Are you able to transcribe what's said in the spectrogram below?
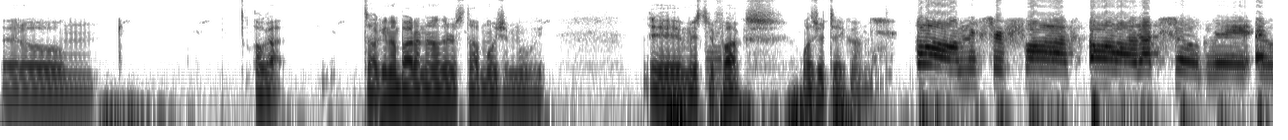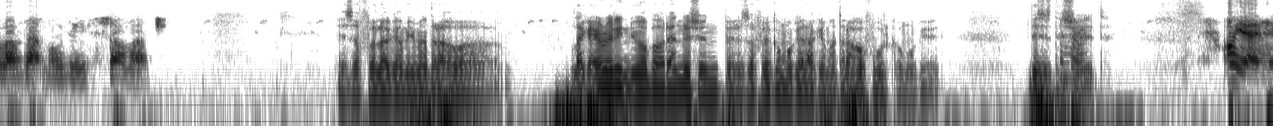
Pero, um, okay, talking about another stop motion movie, eh, Mr. Fox. What's your take on it? Oh, Mr. Fox. Oh, that's so great. I love that movie so much. Esa fue la que a mí me atrajo a... Like, I already knew about Anderson, pero esa fue como que la que me atrajo full, como que... This is the Uh-huh. shit. Oh yeah, yeah,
